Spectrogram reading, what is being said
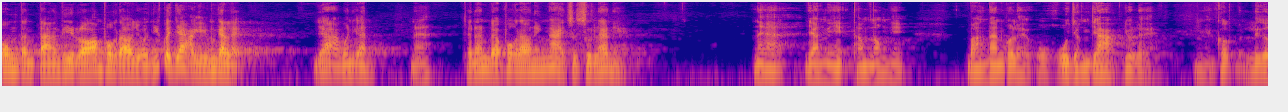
องค์ต่าง ๆ ที่ล้อมพวกเราอยู่นี่ก็ยากอีกเหมือนกันแหละ ยากเหมือนกันนะฉะนั้นแบบพวกเรานี่ง่ายสุด ๆ แล้วเนี่ยนะอย่างนี้ทำนองนี้ บางท่านก็เลย โอ้โหยังยากอยู่เลย ก็เหลือ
